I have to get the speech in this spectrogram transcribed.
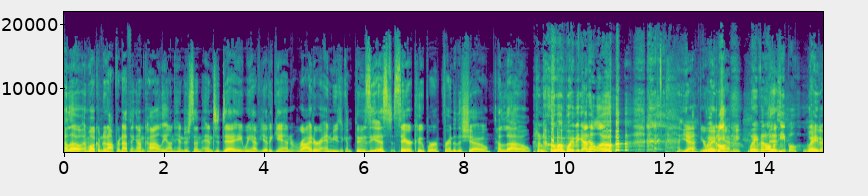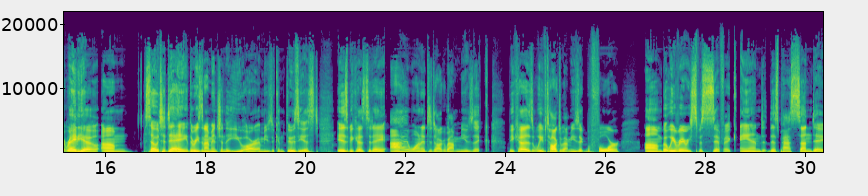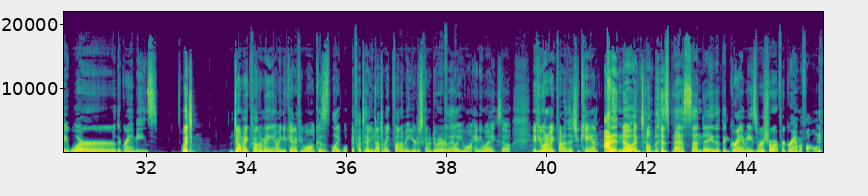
Hello and welcome to Not for Nothing. I'm Kyle Leon Henderson, and today we have yet again writer and music enthusiast Sarah Cooper, friend of the show. Hello. I don't know who I'm waving at. Hello. yeah, you're Wave waving all- at me. Wave at all This- the people. Wave at radio. Um, so today, the reason I mentioned that you are a music enthusiast is because today I wanted to talk about music because we've talked about music before, um, but we were very specific. And this past Sunday were the Grammys, which don't make fun of me. I mean, you can if you want, because like if I tell you not to make fun of me, you're just gonna do whatever the hell you want anyway. So if you want to make fun of this, you can. I didn't know until this past Sunday that the Grammys were short for gramophone.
